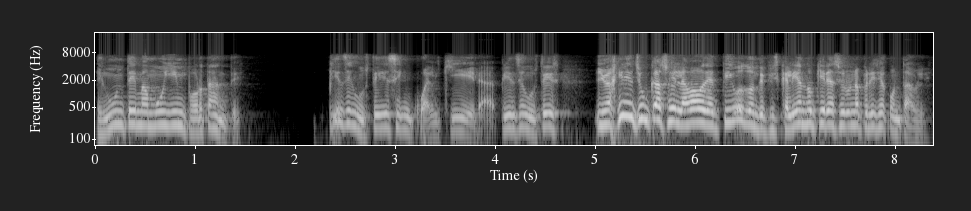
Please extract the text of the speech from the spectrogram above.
en un tema muy importante, piensen ustedes en cualquiera, piensen ustedes, imagínense un caso de lavado de activos donde Fiscalía no quiere hacer una pericia contable.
